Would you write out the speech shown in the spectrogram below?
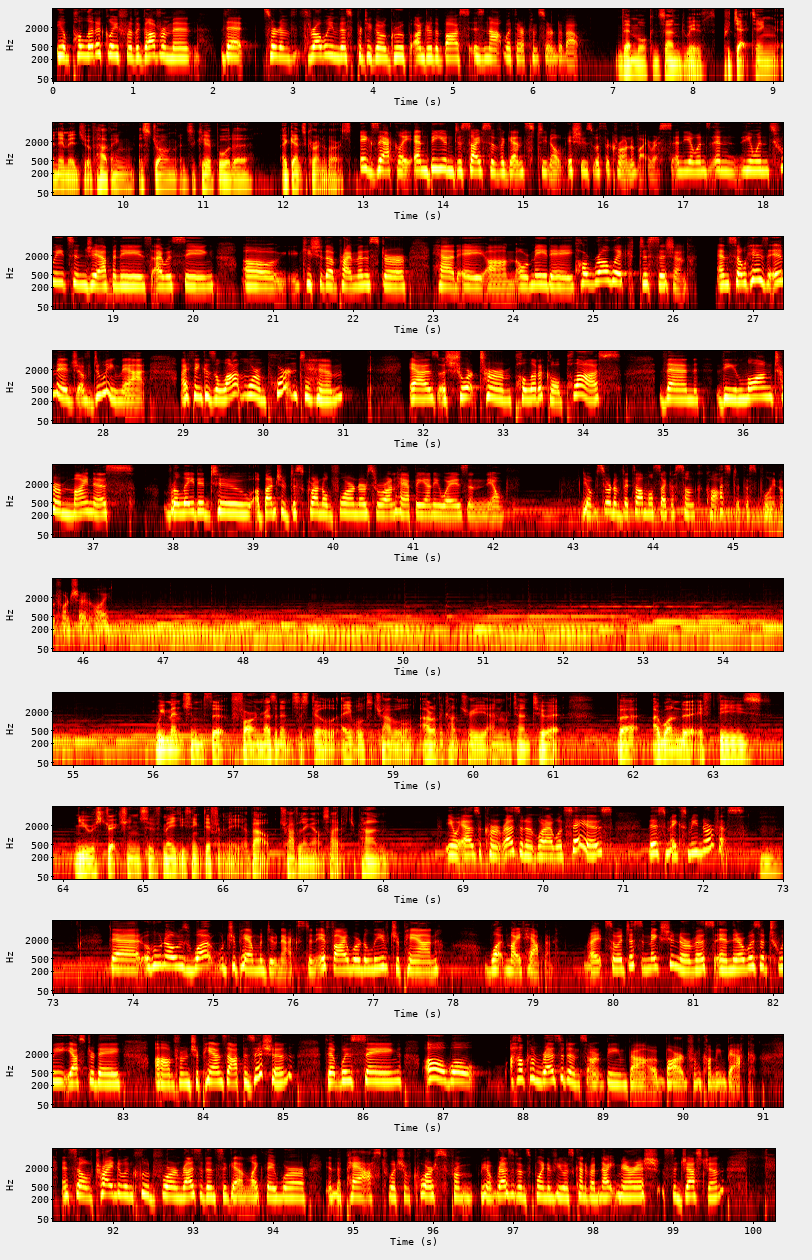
you know politically for the government that sort of throwing this particular group under the bus is not what they're concerned about. They're more concerned with projecting an image of having a strong and secure border against coronavirus. Exactly, and being decisive against you know issues with the coronavirus. And you know, in, you know, in tweets in Japanese, I was seeing, oh, Kishida Prime Minister had a um, or made a heroic decision, and so his image of doing that, I think, is a lot more important to him as a short term political plus than the long term minus related to a bunch of disgruntled foreigners who are unhappy anyways and you know you know sort of it's almost like a sunk cost at this point unfortunately We mentioned that foreign residents are still able to travel out of the country and return to it. But I wonder if these new restrictions have made you think differently about traveling outside of Japan. You know, as a current resident, what I would say is this makes me nervous. Mm. That who knows what Japan would do next. And if I were to leave Japan, what might happen? Right. So it just makes you nervous. And there was a tweet yesterday um, from Japan's opposition that was saying, oh, well, how come residents aren't being barred from coming back? And so trying to include foreign residents again, like they were in the past, which of course, from you know residents' point of view, is kind of a nightmarish suggestion.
